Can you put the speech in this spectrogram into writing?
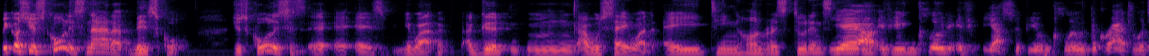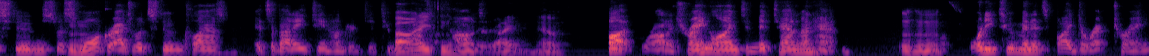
Because your school is not a big school. Your school is is, is, is what a good. Um, I would say what eighteen hundred students. Yeah, if you include if yes, if you include the graduate students, a mm-hmm. small graduate student class, it's about eighteen hundred to two. About eighteen hundred, right? Yeah. But we're on a train line to Midtown Manhattan, mm-hmm. 42 minutes by direct train.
